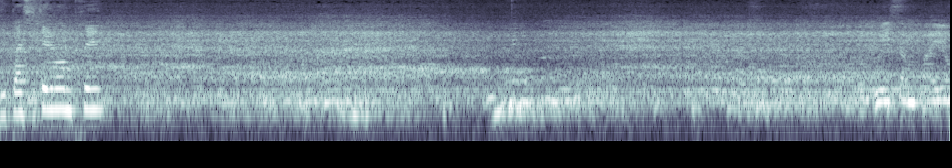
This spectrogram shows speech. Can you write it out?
J'ai passé tellement près. Oui, Sampaio.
